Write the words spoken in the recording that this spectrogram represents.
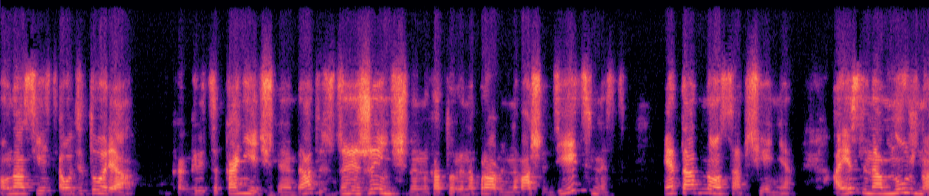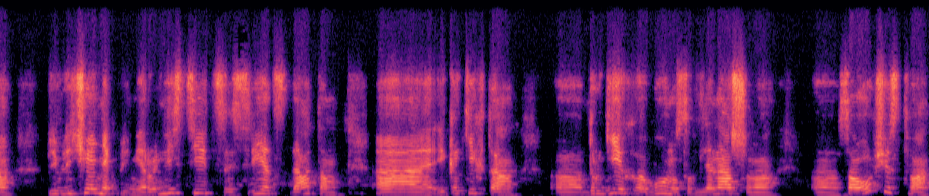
у нас есть аудитория, как говорится, конечное, да, то есть женщины, на которые направлена ваша деятельность, это одно сообщение. А если нам нужно привлечение, к примеру, инвестиций, средств, да, там, э, и каких-то э, других бонусов для нашего сообщества,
